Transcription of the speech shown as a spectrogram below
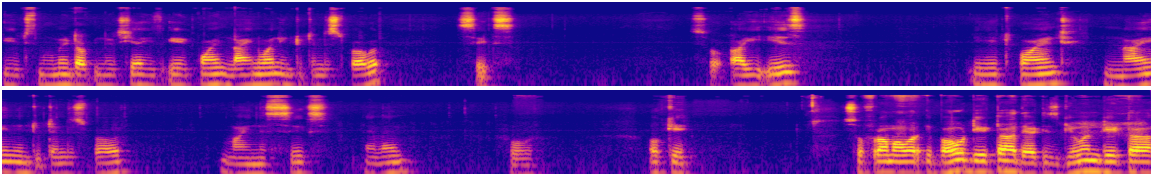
its moment of inertia is 8.91 into 10 to the power 6. So I is 8.9 into 10 to the power minus 6 mm 4 okay so from our above data that is given data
